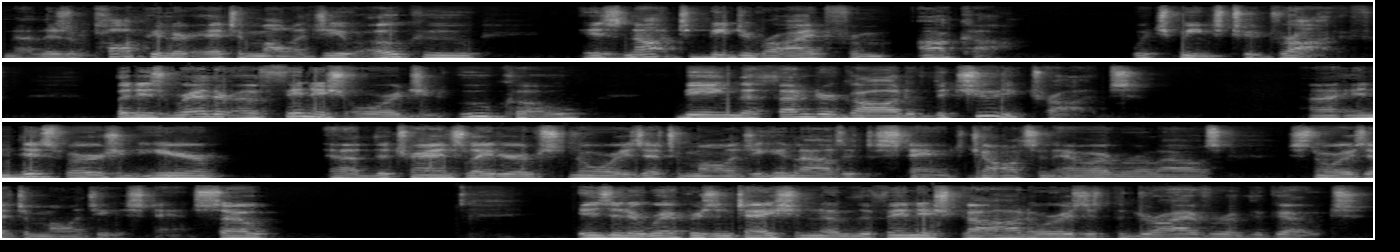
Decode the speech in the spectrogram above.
now there's a popular etymology of Oku is not to be derived from Aka, which means to drive, but is rather of Finnish origin, Ukko, being the thunder god of the Chudic tribes. Uh, in this version here, uh, the translator of Snorri's etymology, he allows it to stand. Johnson, however, allows Snorri's etymology to stand. So is it a representation of the Finnish god or is it the driver of the goats?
